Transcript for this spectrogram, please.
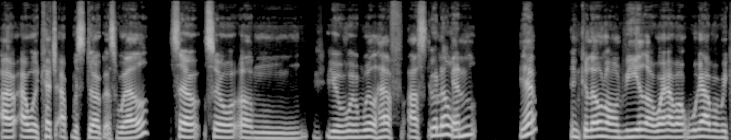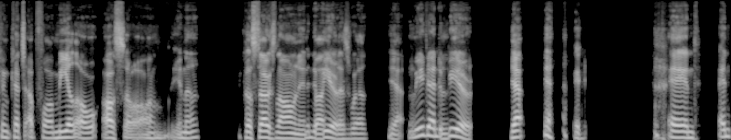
I, I will catch up with Dirk as well. So so um, you will, will have us Cologne. again, yeah, in Cologne or Wiel or wherever wherever we can catch up for a meal or also on you know because Dirk's normally In the beer. as well. Yeah. Meat and a beer. Yeah. Yeah. and and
